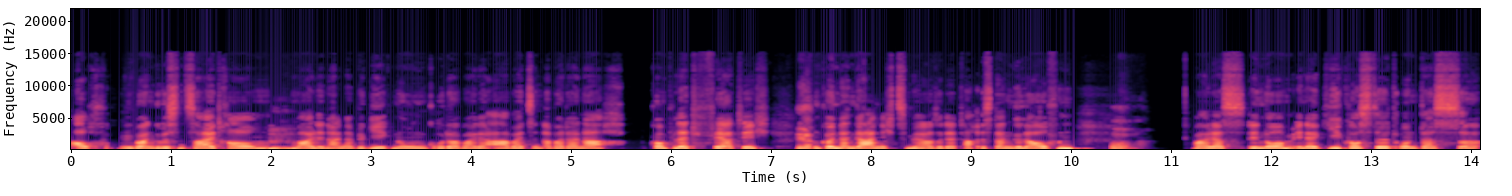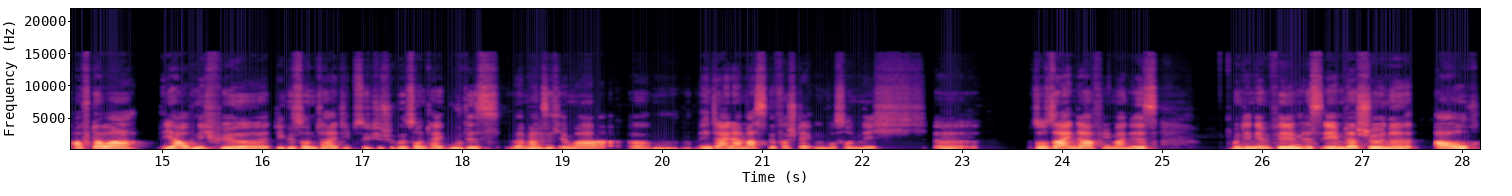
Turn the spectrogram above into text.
auch über 'n gewissen Zeitraum Mhm. mal in einer Begegnung oder bei der Arbeit, sind aber danach komplett fertig Ja. und können dann gar nichts mehr. Also, der Tag ist dann gelaufen Wow. weil das enorm Energie kostet und das, äh, auf Dauer ja auch nicht für die Gesundheit, die psychische Gesundheit gut ist, wenn man Mhm. sich immer, ähm, hinter einer Maske verstecken muss und nicht, äh, Mhm. so sein darf, wie man ist. Und in dem Film ist eben das Schöne auch,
